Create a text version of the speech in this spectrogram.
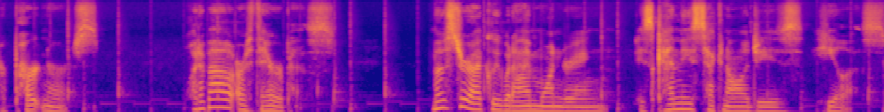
our partners? What about our therapists? Most directly, what I'm wondering is can these technologies heal us?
